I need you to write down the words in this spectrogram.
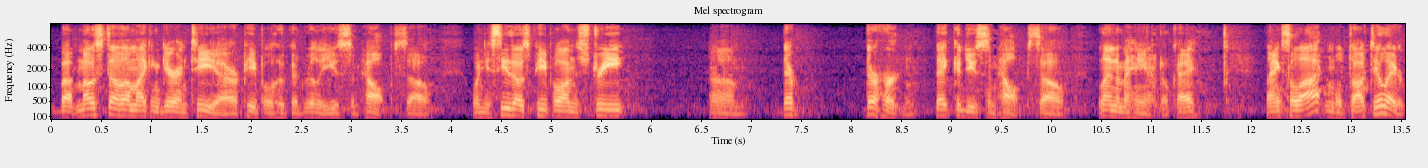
But most of them, I can guarantee you, are people who could really use some help. So when you see those people on the street, um, they're they're hurting. They could use some help. So lend them a hand, okay? Thanks a lot, and we'll talk to you later.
